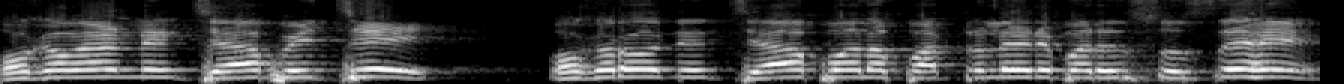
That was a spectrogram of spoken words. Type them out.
ఒకవేళ నేను చేప ఇచ్చి ఒకరోజు నేను చేపలు పట్టలేని పరిస్థితి వస్తే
